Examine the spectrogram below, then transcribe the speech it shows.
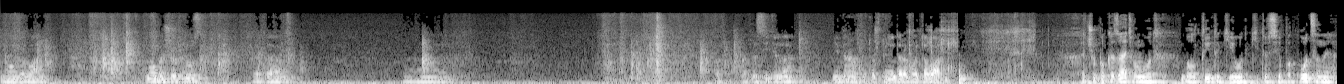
молдаван. Но большой плюс это э, от- относительно недорогой, то, что недорогой товар. Хочу показать вам вот болты такие вот какие-то все покоцанные.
